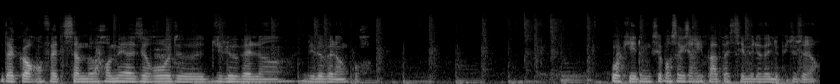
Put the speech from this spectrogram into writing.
D'accord, en fait ça me remet à zéro de, du, level, du level en cours. Ok, donc c'est pour ça que j'arrive pas à passer mes levels depuis tout à l'heure.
